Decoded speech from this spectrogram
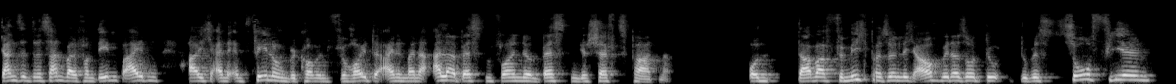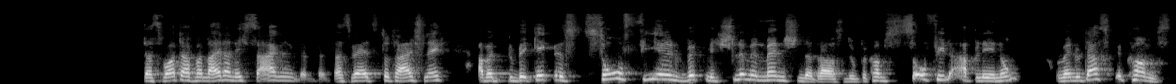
ganz interessant, weil von den beiden habe ich eine Empfehlung bekommen für heute einen meiner allerbesten Freunde und besten Geschäftspartner. Und da war für mich persönlich auch wieder so, du, du bist so vielen, das Wort darf man leider nicht sagen, das wäre jetzt total schlecht, aber du begegnest so vielen wirklich schlimmen Menschen da draußen, du bekommst so viel Ablehnung und wenn du das bekommst,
